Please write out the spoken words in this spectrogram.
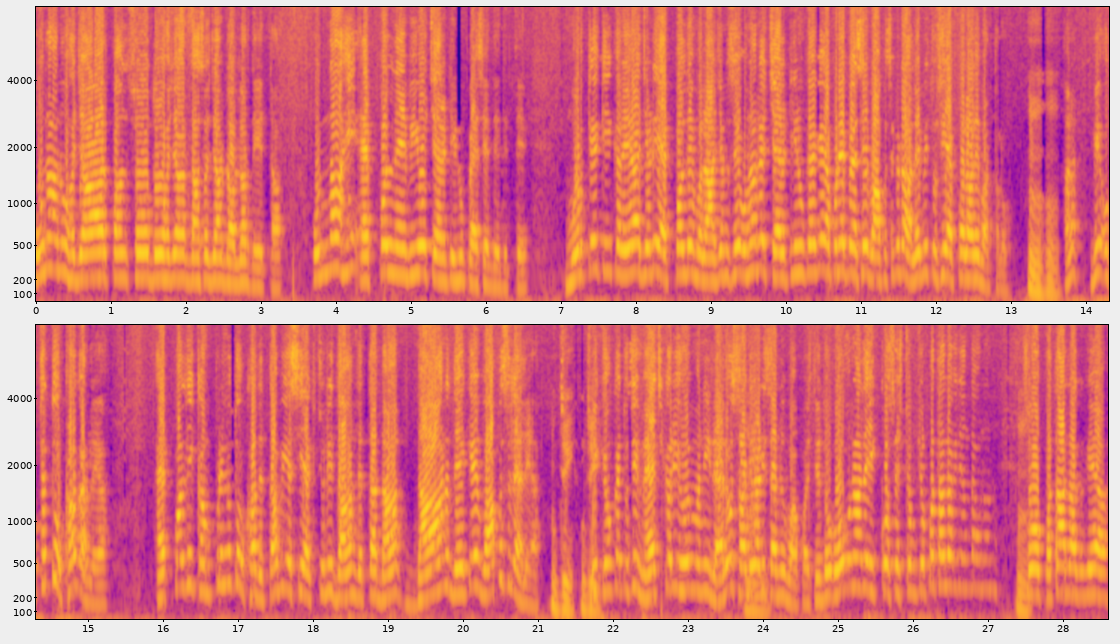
ਉਹਨਾਂ ਨੂੰ 1000 500 2000 10000 ਡਾਲਰ ਦੇ ਦਿੱਤਾ। ਉਹਨਾਂ ਹੀ ਐਪਲ ਨੇ ਵੀ ਉਹ ਚੈਰਿਟੀ ਨੂੰ ਪੈਸੇ ਦੇ ਦਿੱਤੇ। ਮੁੜ ਕੇ ਕੀ ਕਰਿਆ ਜਿਹੜੇ ਐਪਲ ਦੇ ਮੁਲਾਜ਼ਮ ਸੀ ਉਹਨਾਂ ਨੇ ਚੈਰਿਟੀ ਨੂੰ ਕਹਿ ਕੇ ਆਪਣੇ ਪੈਸੇ ਵਾਪਸ ਕਢਾ ਲਏ ਵੀ ਤੁਸੀਂ ਐਪਲ ਵਾਲੇ ਵਰਤ ਲਓ। ਹੂੰ ਹੂੰ। ਹਨਾ? ਵੀ ਉੱਥੇ ਧੋਖਾ ਕਰ ਲਿਆ। ਐਪਲ ਦੀ ਕੰਪਨੀ ਨੂੰ ਧੋਖਾ ਦਿੱਤਾ ਵੀ ਅਸੀਂ ਐਕਚੁਅਲੀ ਦਾਨ ਦਿੱਤਾ ਦਾਨ ਦਾਨ ਦੇ ਕੇ ਵਾਪਸ ਲੈ ਲਿਆ। ਜੀ ਵੀ ਜੀ ਕਿਉਂਕਿ ਤੁਸੀਂ ਮੈਚ ਕਰੀ ਹੋਈ ਮਨੀ ਲੈ ਲਓ ਸਾਡੇ ਵਾਲੀ ਸਾਨੂੰ ਵਾਪਸ ਦੇ ਦਿਓ। ਉਹ ਉਹਨਾਂ ਦੇ ਇਕੋਸਿਸਟਮ ਚੋਂ ਪਤਾ ਲੱਗ ਜਾਂਦਾ ਉਹਨਾਂ ਨੂੰ। ਸੋ ਪਤਾ ਲੱਗ ਗਿਆ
